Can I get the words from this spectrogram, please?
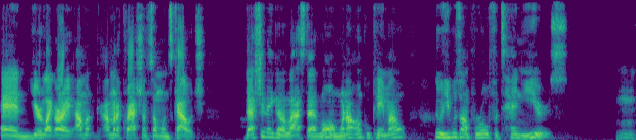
and you're like, all right, I'm gonna, I'm gonna crash on someone's couch. That shit ain't gonna last that long. When our uncle came out, dude, he was on parole for 10 years. Mm.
